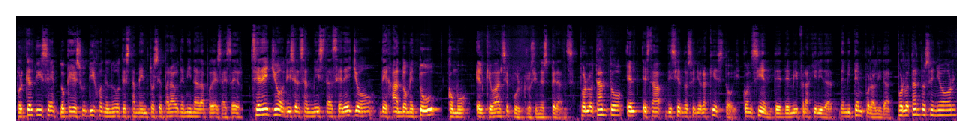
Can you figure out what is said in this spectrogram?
Porque él dice lo que Jesús dijo en el Nuevo Testamento separado de mí nada puedes hacer. Seré yo dice el salmista seré yo dejándome tú como el que va al sepulcro sin esperanza. Por lo tanto, él está diciendo, Señor, aquí estoy, consciente de mi fragilidad, de mi temporalidad. Por lo tanto, Señor,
